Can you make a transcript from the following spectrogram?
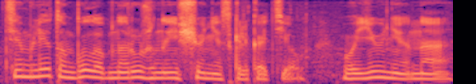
Тем летом было обнаружено еще несколько тел. В июне на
